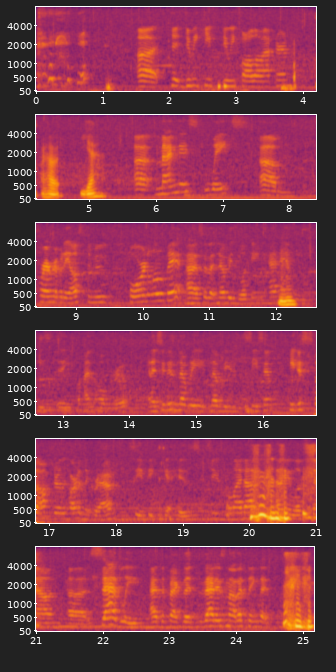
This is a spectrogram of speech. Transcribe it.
Uh, do, do we keep? Do we follow after him? Uh, yeah. Uh, Magnus waits um, for everybody else to move forward a little bit, uh, so that nobody's looking at him. Mhm. He's, he's, he's behind the whole group, and as soon as nobody nobody sees him, he just stomps really hard on the ground to see if he can get his shoes to light up. and then he looks down uh, sadly at the fact that that is not a thing that they do,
